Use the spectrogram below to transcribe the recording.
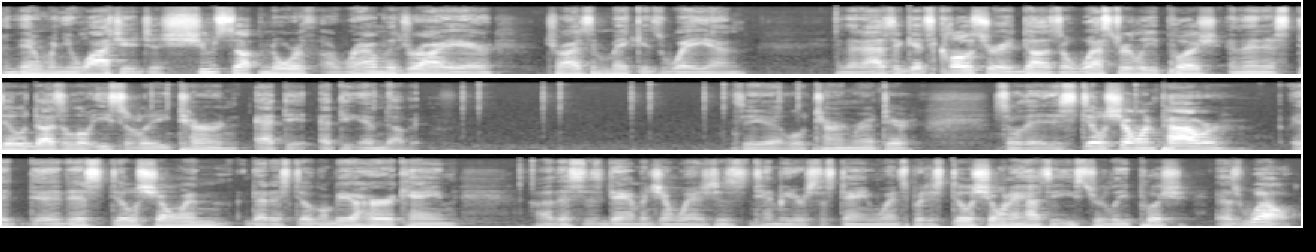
And then when you watch it, it just shoots up north around the dry air, tries to make its way in. And then as it gets closer, it does a westerly push, and then it still does a little easterly turn at the at the end of it. See that little turn right there? So that it's still showing power. It, it is still showing that it's still going to be a hurricane. Uh, this is damaging winds, just 10 meter sustained winds, but it's still showing it has the easterly push as well.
